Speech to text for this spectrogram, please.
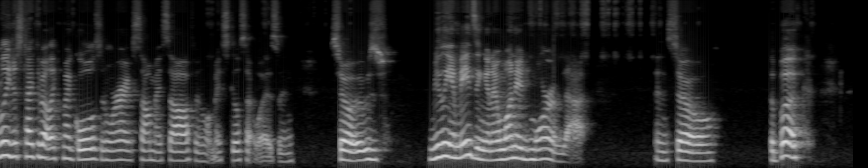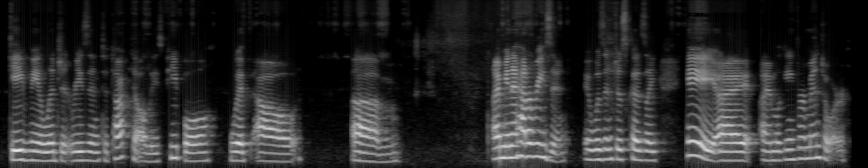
really just talked about like my goals and where I saw myself and what my skill set was. And so it was really amazing. And I wanted more of that. And so the book gave me a legit reason to talk to all these people without um I mean I had a reason. It wasn't just cuz like hey, I I'm looking for a mentor,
